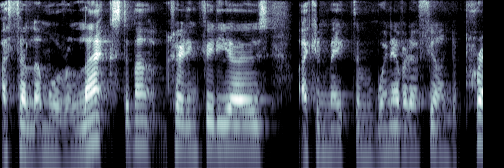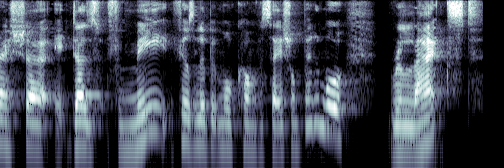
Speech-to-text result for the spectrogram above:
I felt a lot more relaxed about creating videos. I can make them whenever I feel under pressure. It does, for me, it feels a little bit more conversational, a bit more relaxed.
